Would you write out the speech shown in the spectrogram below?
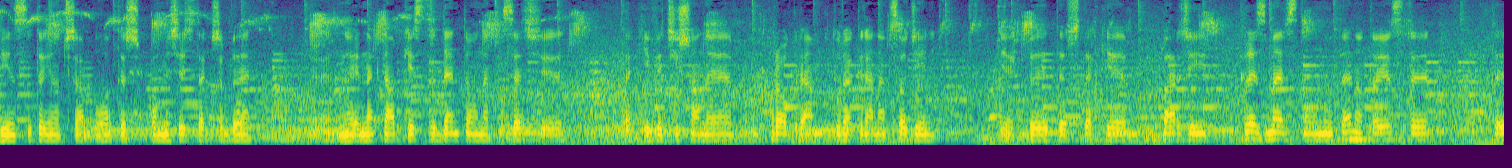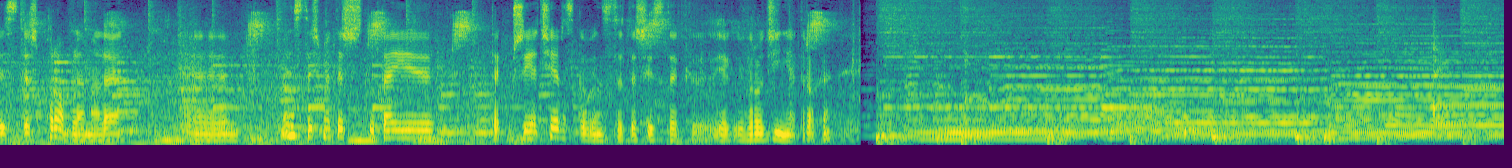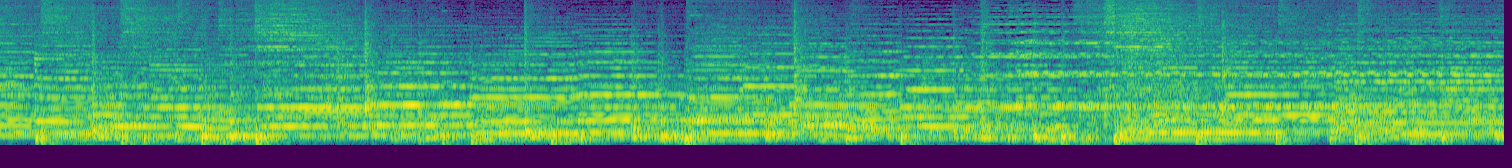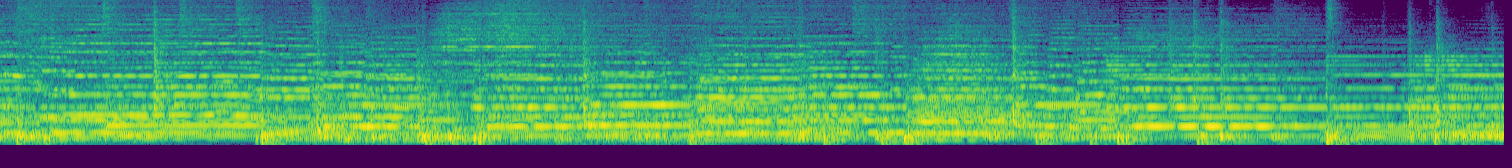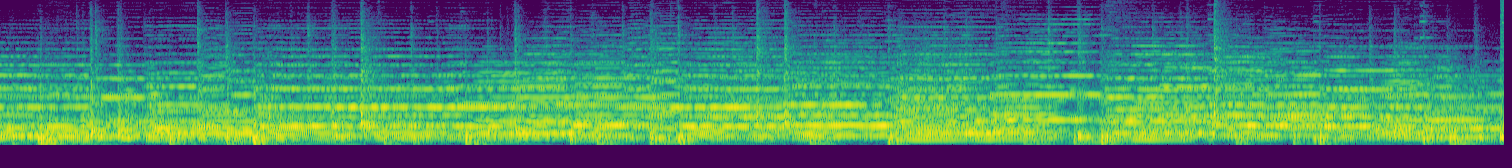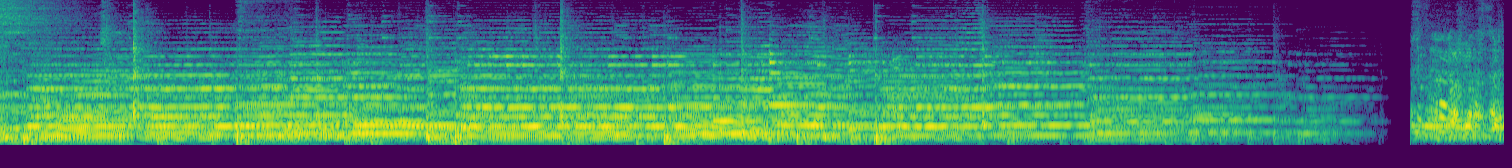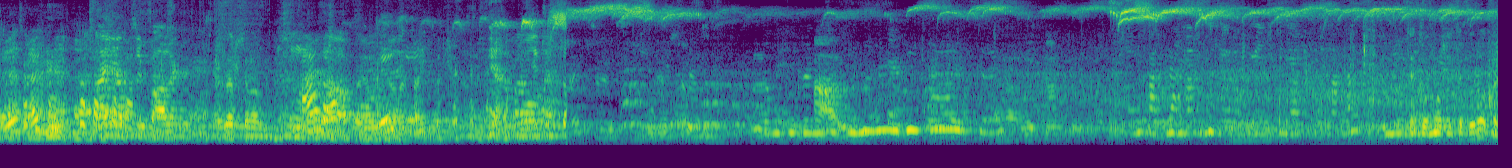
więc tutaj no, trzeba było też pomyśleć tak, żeby y, no, jednak na orkiestrę dentą napisać y, taki wyciszony program, która gra na co dzień jakby też takie bardziej klezmerską nutę, no to jest, y, to jest też problem, ale y, my jesteśmy też tutaj y, tak przyjacielsko, więc to też jest tak jak w rodzinie trochę. Tego może tego roku.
